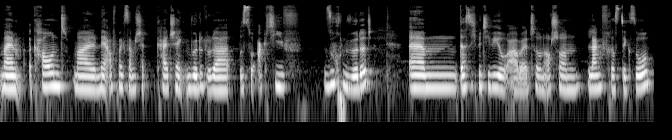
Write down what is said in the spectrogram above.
meinem Account mal mehr Aufmerksamkeit schenken würdet oder das so aktiv suchen würdet, ähm, dass ich mit TVO arbeite und auch schon langfristig so.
